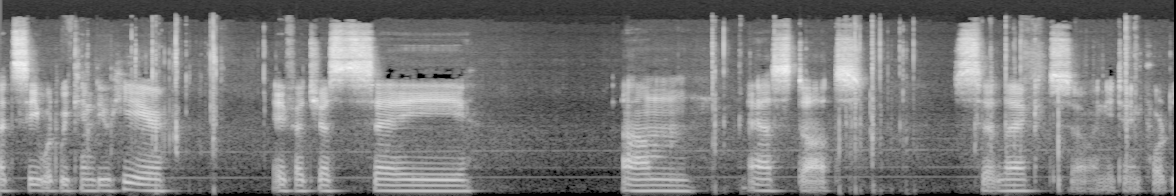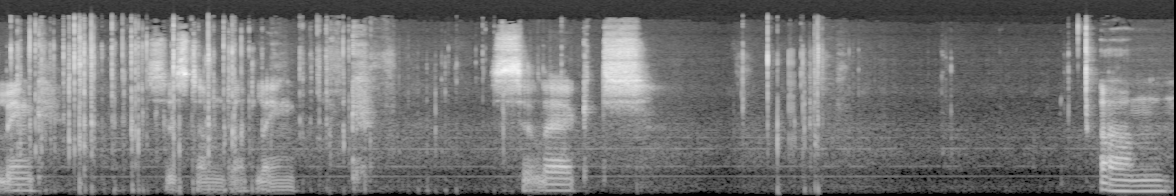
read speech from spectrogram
Let's see what we can do here. If I just say um, s dot select, so I need to import LINQ system dot Linq select Um,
